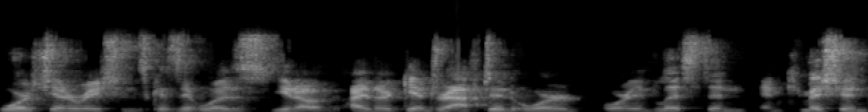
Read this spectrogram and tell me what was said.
wars generations because it was you know either get drafted or or enlist and, and commission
